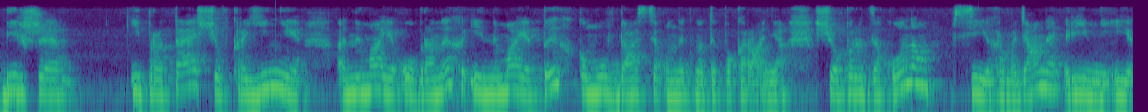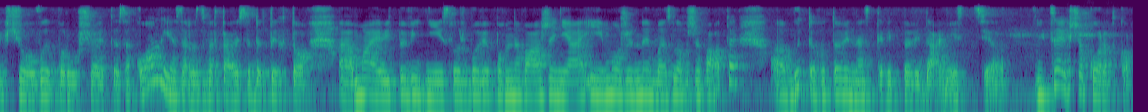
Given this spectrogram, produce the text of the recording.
більше і про те, що в країні е, немає обраних і немає тих, кому вдасться уникнути покарання. Що перед законом всі громадяни рівні, і якщо ви порушуєте закон, я зараз звертаюся до тих, хто е, має відповідні службові повноваження і може ними зловживати, е, будьте готові нести відповідальність. І Це якщо коротко.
